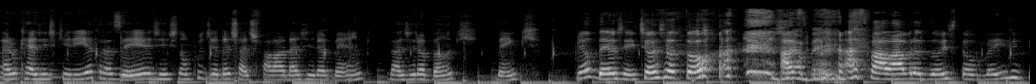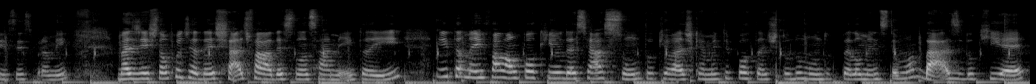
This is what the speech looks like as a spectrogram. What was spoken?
Era o que a gente queria trazer. A gente não podia deixar de falar da Girabank, da Girabank, Bank. Meu Deus, gente, hoje eu tô as, as palavras hoje estão bem difíceis para mim, mas a gente não podia deixar de falar desse lançamento aí e também falar um pouquinho desse assunto que eu acho que é muito importante todo mundo, pelo menos ter uma base do que é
